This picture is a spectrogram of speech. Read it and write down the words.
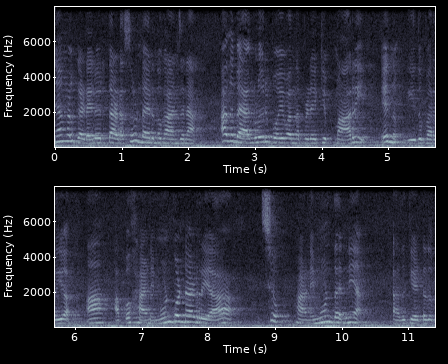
ഞങ്ങൾക്കിടയിൽ ഒരു തടസ്സം ഉണ്ടായിരുന്നു കാഞ്ചന. അത് ബാംഗ്ലൂർ പോയി വന്നപ്പോഴേക്കും മാറി എന്നും ഗീതു പറയുക ആ അപ്പോൾ ഹണിമൂൺ കൊണ്ടാടുറിയാ? ഷോ ഹണിമൂൺ തന്നെയാ. അത് കേട്ടതും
